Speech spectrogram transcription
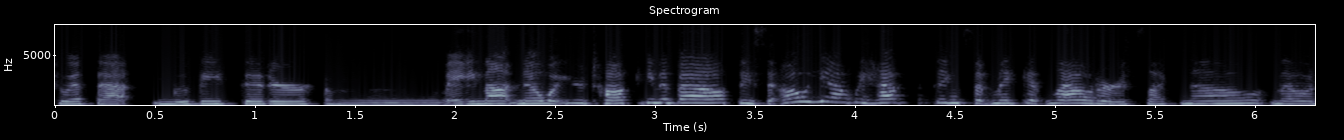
to at that movie theater may not know what you're talking about. They say oh yeah we have things that make it louder. It's like no no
